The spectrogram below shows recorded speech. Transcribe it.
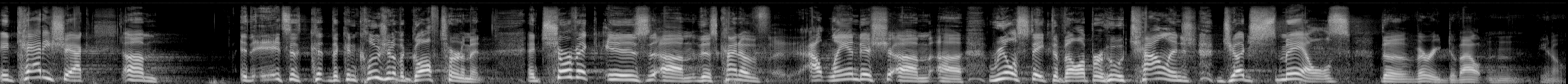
in Caddyshack, um, it, it's a, the conclusion of a golf tournament. And Czervik is um, this kind of outlandish um, uh, real estate developer who challenged Judge Smails, the very devout and, you know,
